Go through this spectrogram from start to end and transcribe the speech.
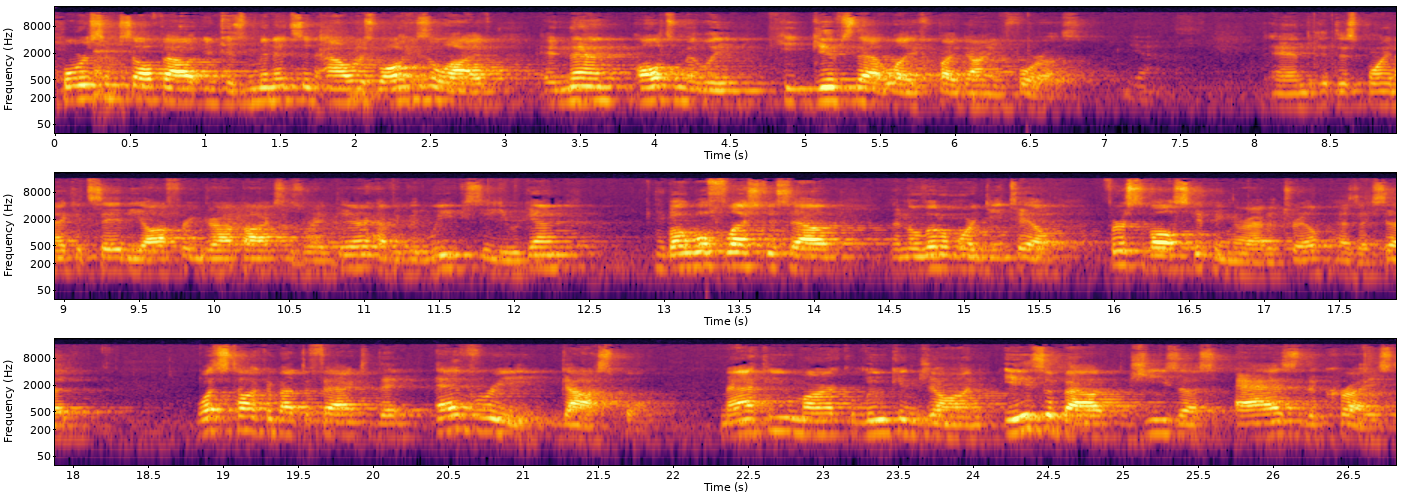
pours Himself out in His minutes and hours while He's alive, and then ultimately, He gives that life by dying for us. And at this point, I could say the offering drop box is right there. Have a good week. See you again. But we'll flesh this out in a little more detail. First of all, skipping the rabbit trail, as I said, let's talk about the fact that every gospel, Matthew, Mark, Luke, and John, is about Jesus as the Christ.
